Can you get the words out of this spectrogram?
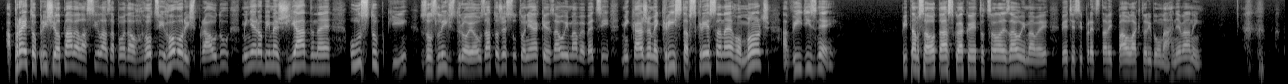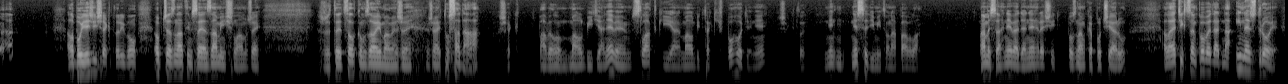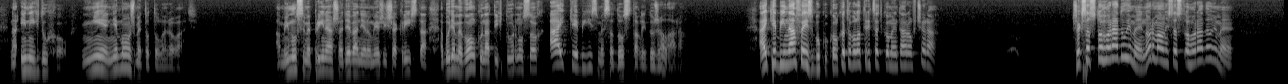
A preto prišiel Pavel a Silas a povedal, hoci hovoríš pravdu, my nerobíme žiadne ústupky zo zlých zdrojov za to, že sú to nejaké zaujímavé veci. My kážeme Krista vzkrieseného, mlč a vidí z nej. Pýtam sa otázku, ako je to celé zaujímavé. Viete si predstaviť Pavla, ktorý bol nahnevaný? Alebo Ježiša, ktorý bol... Občas nad tým sa ja zamýšľam, že, že to je celkom zaujímavé, že, že aj to sa dá. Však Pavel mal byť, ja neviem, sladký a mal byť taký v pohode, nie? Však to, ne, nesedí mi to na Pavla. Máme sa hnevať a nehrešiť, poznámka počiaru. Ale ja ti chcem povedať na iné zdroje, na iných duchov. Nie, nemôžeme to tolerovať. A my musíme prinášať Evangelium Ježíša Krista a budeme vonku na tých turnusoch, aj keby sme sa dostali do žalára. Aj keby na Facebooku, koľko to bolo 30 komentárov včera? Však sa z toho radujme, normálne sa z toho radujme.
